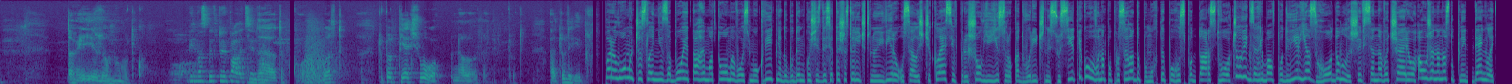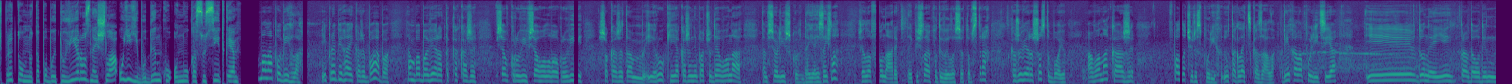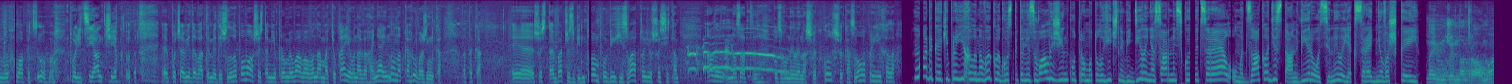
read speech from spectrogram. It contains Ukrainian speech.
Там я її зогнув отаку. Він вас бив тою палицею. так? Да, такого. От. Тут от п'ять швов наложені тут. А тут гіпс. Переломи, численні забої та гематоми 8 квітня до будинку 66-річної віри у селищі Клесів прийшов її 42-річний сусід, якого вона попросила допомогти по господарству. Чоловік загрібав подвір'я, згодом лишився на вечерю. А уже на наступний день ледь притомну та побиту віру знайшла у її будинку онука сусідки. Мала побігла і прибігає, каже, баба, там баба Віра така каже, вся в крові, вся голова в крові, що каже, там і руки. Я каже, не бачу, де вона, там все ліжко. Да я і зайшла, взяла фонарик, та й пішла, подивилася, там страх. Кажу, Віра, що з тобою? А вона каже, впала через поріг. Ну так ледь сказала. Приїхала поліція. І до неї, правда, один хлопець, ну, поліціянт чи як е, почав їй давати медичну допомогу, щось там її промивав, а вона матюкає, вона виганяє. Ну, вона така груба жінка. Вона така. Е, щось там бачу з бінтом побіг із ватою, щось і там. Але назад е, подзвонили на швидку, швидка знову приїхала. Медики, які приїхали на виклик, госпіталізували жінку у травматологічне відділення Сарненської ЦРЛ. У медзакладі стан віри оцінили як середньоважкий. В неї множинна травма,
